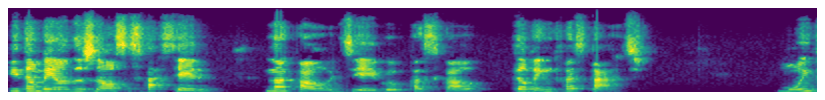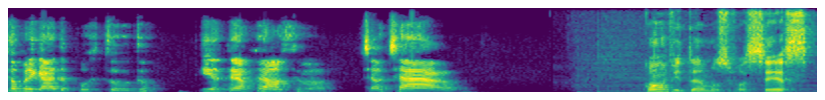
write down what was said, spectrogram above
e também a dos nossos parceiros, na qual o Diego Pascal também faz parte. Muito obrigada por tudo e até a próxima. Tchau, tchau! convidamos vocês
